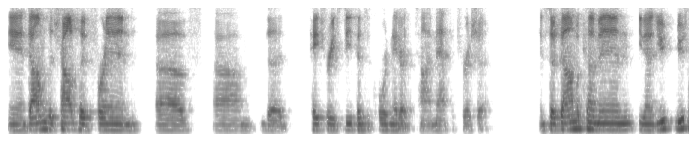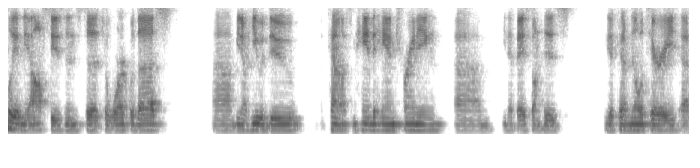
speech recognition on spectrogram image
and Dom was a childhood friend of um, the Patriots defensive coordinator at the time, Matt Patricia. And so Dom would come in, you know, usually in the off seasons to to work with us. Um, you know, he would do kind of some hand to hand training, um, you know, based on his you know, kind of military uh,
